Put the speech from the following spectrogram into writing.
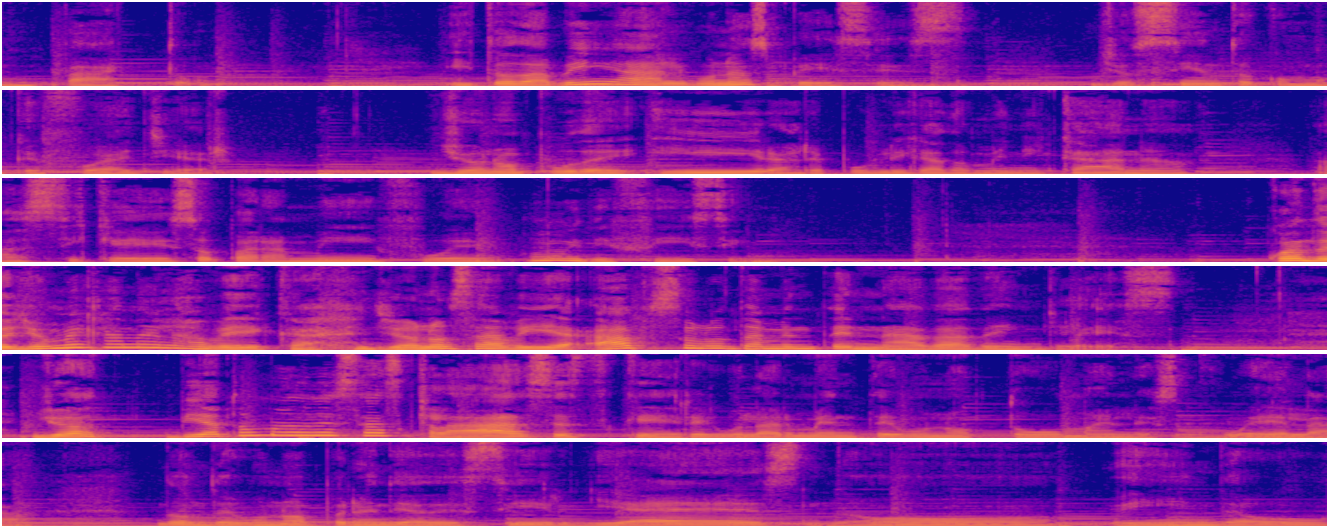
impacto. Y todavía algunas veces yo siento como que fue ayer. Yo no pude ir a República Dominicana, así que eso para mí fue muy difícil. Cuando yo me gané la beca, yo no sabía absolutamente nada de inglés. Yo había tomado esas clases que regularmente uno toma en la escuela, donde uno aprende a decir yes, no, window,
